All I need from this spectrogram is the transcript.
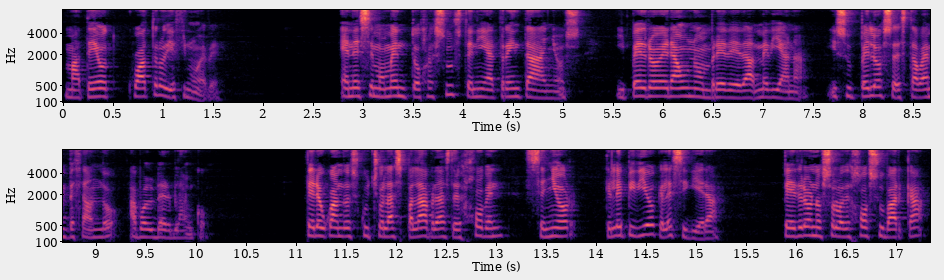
Mateo 4:19. En ese momento Jesús tenía treinta años, y Pedro era un hombre de edad mediana, y su pelo se estaba empezando a volver blanco. Pero cuando escuchó las palabras del joven Señor, que le pidió que le siguiera, Pedro no solo dejó su barca,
